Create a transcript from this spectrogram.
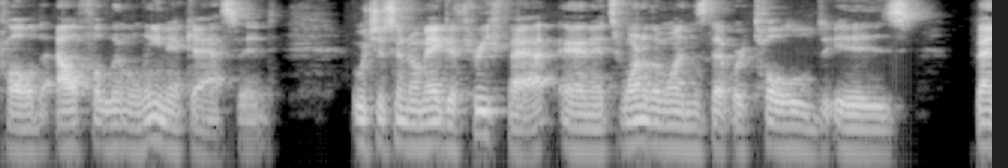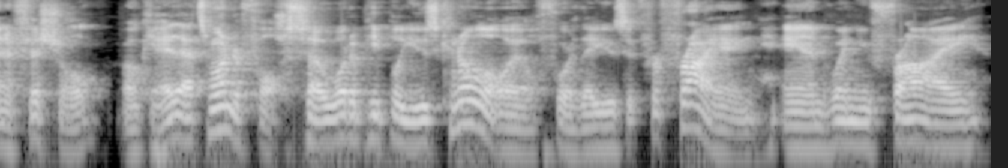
called alpha linolenic acid, which is an omega 3 fat. And it's one of the ones that we're told is beneficial. Okay, that's wonderful. So, what do people use canola oil for? They use it for frying. And when you fry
